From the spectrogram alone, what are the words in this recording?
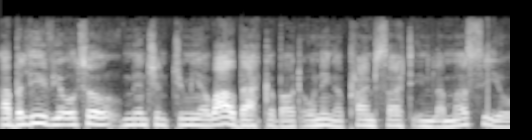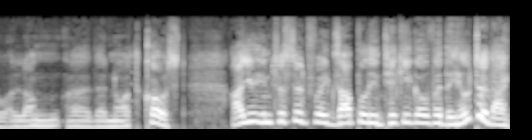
I believe you also mentioned to me a while back about owning a prime site in La Mercy or along uh, the north coast. Are you interested, for example, in taking over the Hilton? I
